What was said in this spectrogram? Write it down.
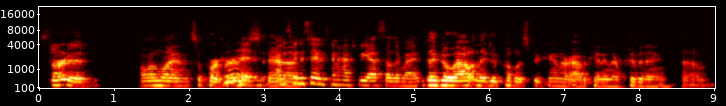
started online support Good. groups. I was going to say it was going to have to be us otherwise. They go out and they do public speaking and they're advocating, they're pivoting um,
